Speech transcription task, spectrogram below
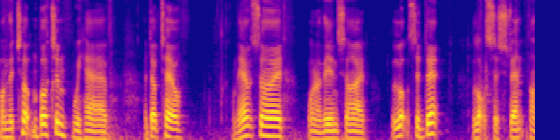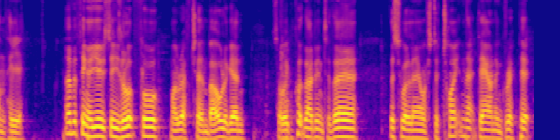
On the top and bottom we have a dovetail on the outside, one on the inside, lots of depth, lots of strength on here. Other thing I use these a lot for, my rough turn bowl again. So we can put that into there. This will allow us to tighten that down and grip it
